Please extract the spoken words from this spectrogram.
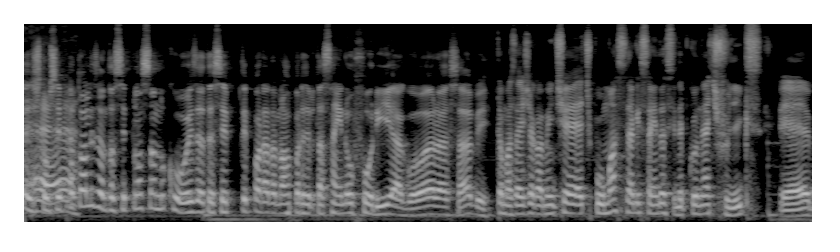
É. sempre atualizando, estão sempre lançando coisa. Até sempre temporada nova, por exemplo, tá saindo Euforia agora, sabe? Então, mas aí geralmente é, tipo uma série saindo assim, né? Porque o Netflix é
